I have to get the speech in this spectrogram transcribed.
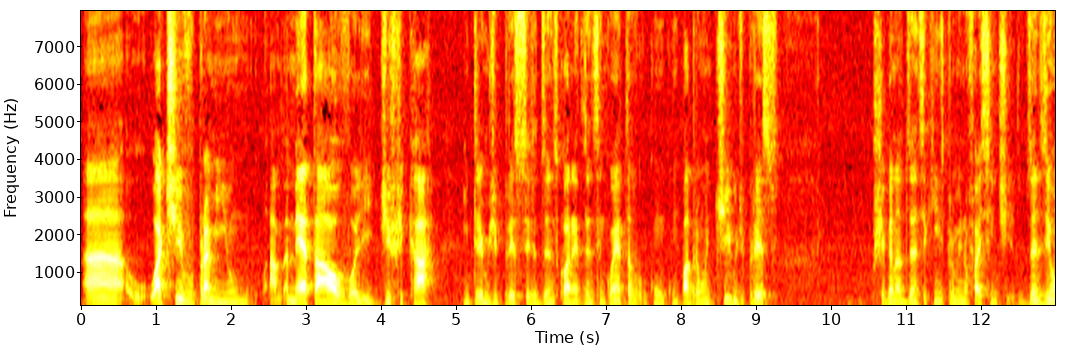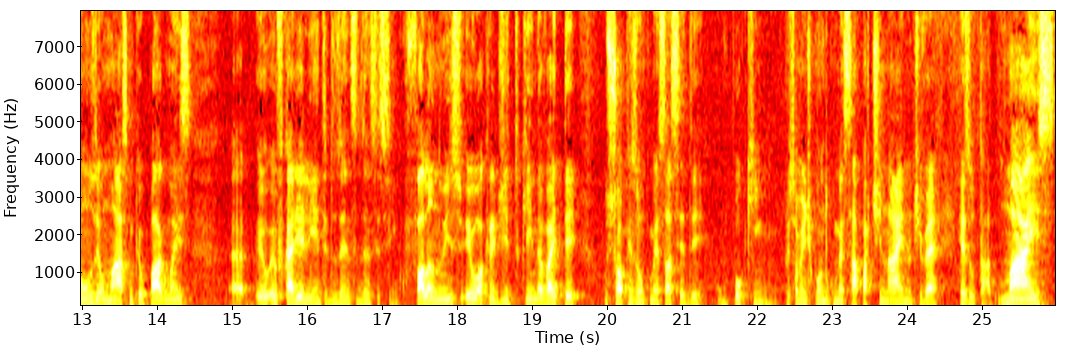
Uh, o ativo, para mim, um, a meta-alvo ali de ficar em termos de preço seria 240, 250, com, com padrão antigo de preço. Chegando a 215 para mim não faz sentido. 211 é o máximo que eu pago, mas é, eu, eu ficaria ali entre 200 e 205. Falando isso, eu acredito que ainda vai ter, os shoppings vão começar a ceder um pouquinho, principalmente quando começar a patinar e não tiver resultado. Mas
